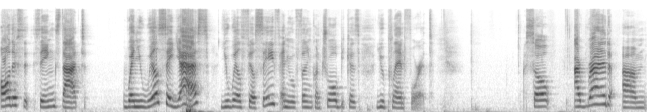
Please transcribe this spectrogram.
all the th- things that when you will say yes, you will feel safe and you will feel in control because you planned for it. So, I read um,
